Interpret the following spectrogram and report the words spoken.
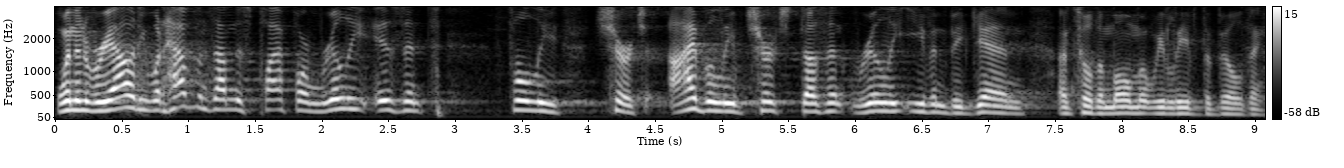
When in reality, what happens on this platform really isn't fully church. I believe church doesn't really even begin until the moment we leave the building.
